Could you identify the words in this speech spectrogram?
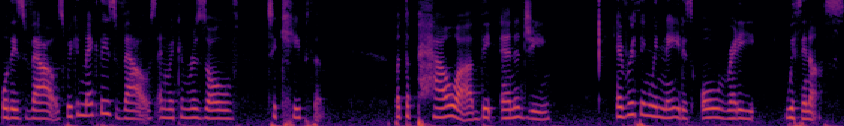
or these vows. We can make these vows and we can resolve to keep them. But the power, the energy, everything we need is already within us.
